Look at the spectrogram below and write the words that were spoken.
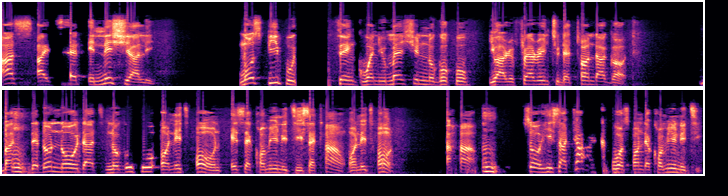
as i said initially most people think when you mention nogokpo you are referring to the thunder god but Mm. they don't know that nogokpo on its own is a community it's a town on its own Aha. Mm. So his attack was on the community.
